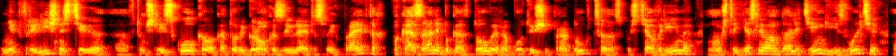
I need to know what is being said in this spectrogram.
некоторые личности, э, в том числе и Сколково, которые громко заявляют о своих проектах, показали бы готовый работающий продукт э, спустя время. Потому что если вам дали деньги, извольте э,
